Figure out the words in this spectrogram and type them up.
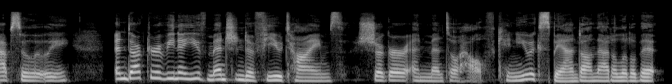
Absolutely. And Dr. Avena, you've mentioned a few times sugar and mental health. Can you expand on that a little bit?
